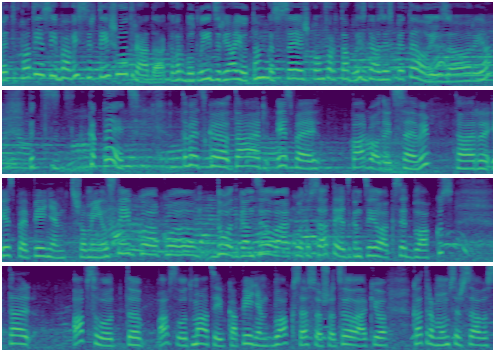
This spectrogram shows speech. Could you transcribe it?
Bet patiesībā viss ir tieši otrādā, ka varbūt līdzi ir jājūt tam, kas sēž komfortabli izgāzies pie televizora. Ja? Bet kāpēc? Tāpēc, ka tā ir iespēja pārbaudīt sevi. Tā ir iespēja pieņemt šo mīlestību, ko, ko dod gan cilvēku, ko tu satiec, gan cilvēku, kas iet blakus. Tā ir absolūti absolūt mācība, kā pieņemt blakus esošo cilvēku, jo katram mums ir savas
